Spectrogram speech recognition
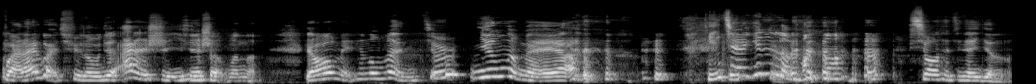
拐来拐去的，我就暗示一些什么呢？然后每天都问你今儿阴了没呀？您今儿阴了吗？希望他今天阴了，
